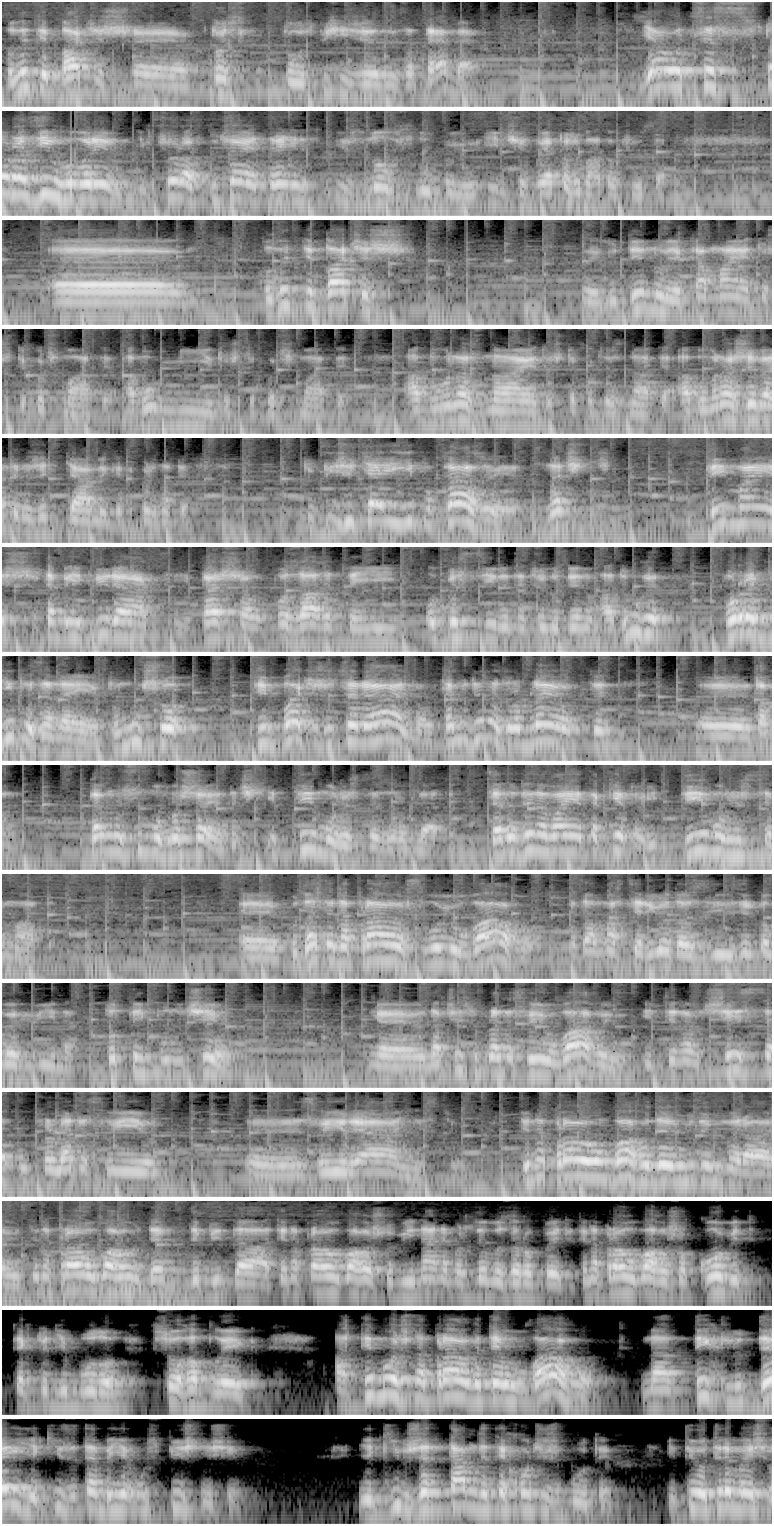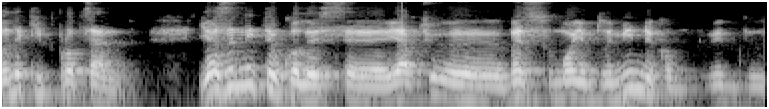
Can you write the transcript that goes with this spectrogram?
коли ти бачиш е, хтось, хто успішніший за тебе, я оце сто разів говорив і вчора включаю тренінг і знов слухаю інших, бо я теж багато вчуся. Е, коли ти бачиш е, людину, яка має те, що ти хочеш мати, або вміє те, що ти хочеш мати, або вона знає те, що ти хочеш знати, або вона живе тим життям, яке ти хочеш знати, тобі життя її показує. Значить, ти маєш, в тебе є дві реакції. Перша позазити її, обезцінити цю людину, а друге порадіти за нею, тому що ти бачиш, що це реально. Та людина заробляє от, е, там певну суму грошей, значить і ти можеш це заробляти. Ця людина має таке-то, і ти можеш це мати. Е, куди ти направив свою увагу, казав мастер Йода «Зі- зіркових війнах, то ти й получив. Е, навчись управляти своєю увагою, і ти навчишся управляти своєю, е, своєю реальністю. Ти направив увагу, де люди вмирають, ти направив увагу, де, де біда, ти направив увагу, що війна неможливо заробити, ти направив увагу, що ковід, як тоді було, все гаплик. А ти можеш направити увагу на тих людей, які за тебе є успішніші, які вже там, де ти хочеш бути, і ти отримаєш великий процент. Я замітив колись, е, я е, з моїм племінником, він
